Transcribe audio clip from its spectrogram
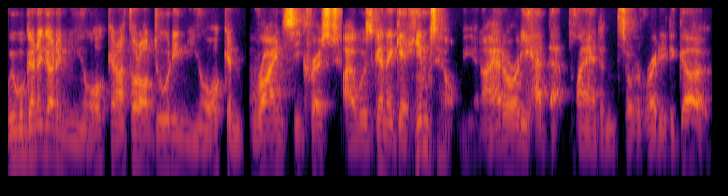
We were going to go to New York, and I thought I'll do it in New York. And Ryan Seacrest, I was going to get him to help me. And I had already had that planned and sort of ready to go.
